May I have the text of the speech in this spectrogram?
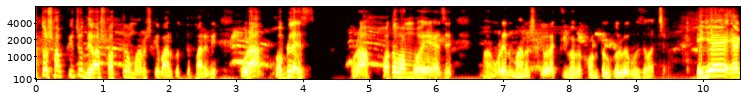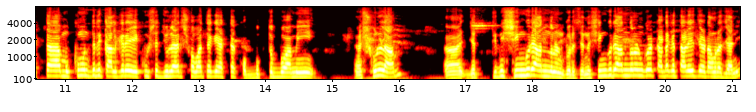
এত সবকিছু দেওয়া সত্ত্বেও মানুষকে বার করতে পারেনি। ওরা হোপলেস ওরা হতভম্ব হয়ে গেছে। ভাঙড়ের মানুষকে ওরা কীভাবে কন্ট্রোল করবে বুঝতে পারছে না। এই যে একটা মুখ্যমন্ত্রী কালকের একুশে জুলাইয়ের সভা থেকে একটা বক্তব্য আমি শুনলাম যে তিনি সিঙ্গুরে আন্দোলন করেছেন। সিঙ্গুরে আন্দোলন করে টাটাকে তাড়িয়েছে এটা আমরা জানি।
